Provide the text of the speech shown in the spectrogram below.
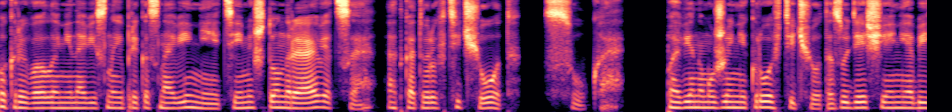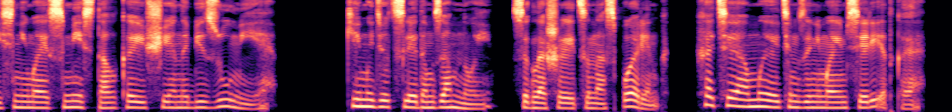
Покрывала ненавистные прикосновения теми, что нравятся, от которых течет, сука. По венам уже не кровь течет, а зудящая необъяснимая смесь, толкающая на безумие. Ким идет следом за мной, соглашается на спарринг, хотя мы этим занимаемся редко.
